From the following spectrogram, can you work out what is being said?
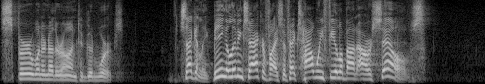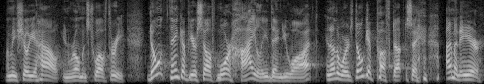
spur one another on to good works. Secondly, being a living sacrifice affects how we feel about ourselves. Let me show you how in Romans 12, 3. Don't think of yourself more highly than you ought. In other words, don't get puffed up to say, I'm an ear.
